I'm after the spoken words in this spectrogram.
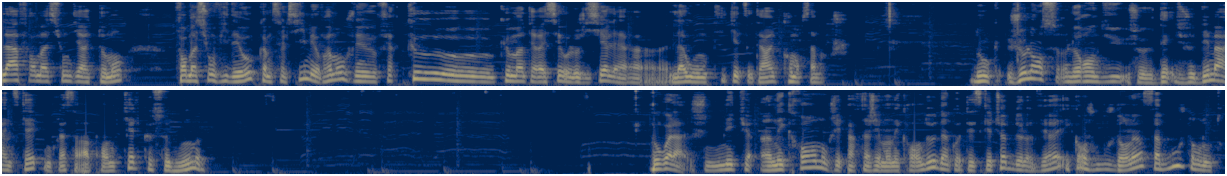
la formation directement. Formation vidéo comme celle-ci, mais vraiment je vais faire que, que m'intéresser au logiciel, euh, là où on clique, etc. et comment ça marche. Donc je lance le rendu, je, je démarre Inkscape, donc là ça va prendre quelques secondes. Donc voilà, je n'ai qu'un écran, donc j'ai partagé mon écran en deux, d'un côté SketchUp, de l'autre Verret, et quand je bouge dans l'un, ça bouge dans l'autre.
